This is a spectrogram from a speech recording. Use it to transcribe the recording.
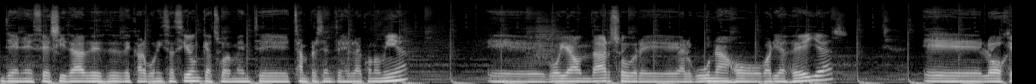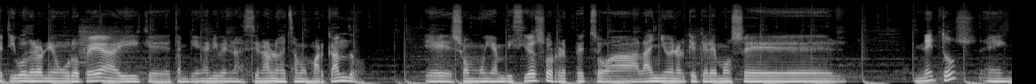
necesidades de descarbonización que actualmente están presentes en la economía. Eh, voy a ahondar sobre algunas o varias de ellas. Eh, los objetivos de la Unión Europea y que también a nivel nacional nos estamos marcando eh, son muy ambiciosos respecto al año en el que queremos ser netos en,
